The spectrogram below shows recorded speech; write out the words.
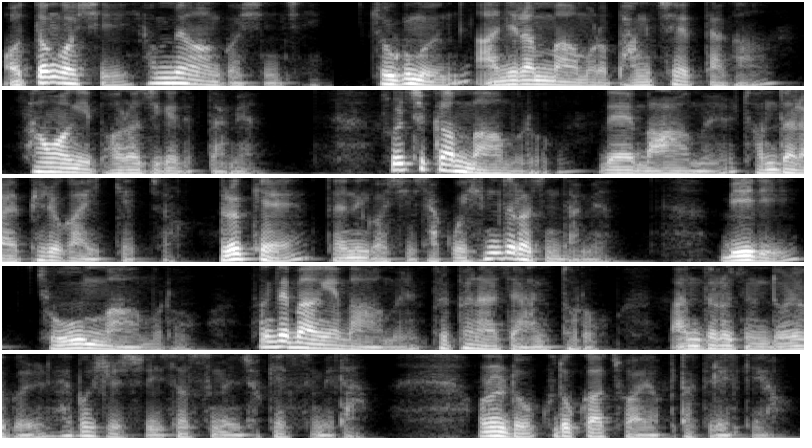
어떤 것이 현명한 것인지 조금은 아니란 마음으로 방치했다가 상황이 벌어지게 됐다면 솔직한 마음으로 내 마음을 전달할 필요가 있겠죠. 그렇게 되는 것이 자꾸 힘들어진다면 미리 좋은 마음으로 상대방의 마음을 불편하지 않도록 만들어주는 노력을 해보실 수 있었으면 좋겠습니다. 오늘도 구독과 좋아요 부탁드릴게요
